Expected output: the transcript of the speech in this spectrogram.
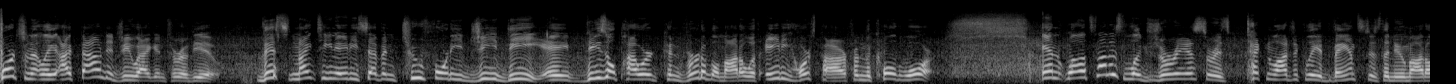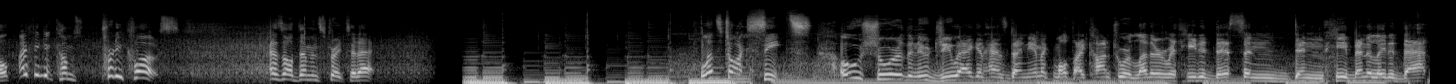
Fortunately, I found a G-Wagen to review. This 1987 240GD, a diesel-powered convertible model with 80 horsepower from the Cold War. And while it's not as luxurious or as technologically advanced as the new model, I think it comes pretty close, as I'll demonstrate today. Let's talk seats. Oh sure, the new G-Wagen has dynamic multi-contour leather with heated this and then he ventilated that.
